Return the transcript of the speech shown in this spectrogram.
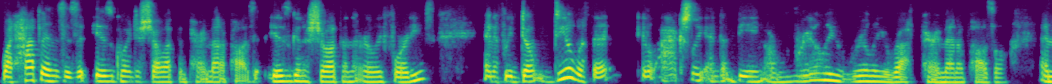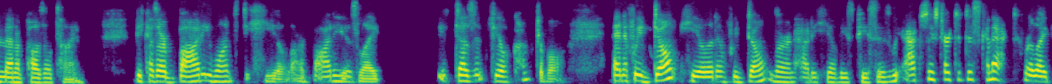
what happens is it is going to show up in perimenopause. It is going to show up in the early 40s. And if we don't deal with it, it'll actually end up being a really, really rough perimenopausal and menopausal time because our body wants to heal. Our body is like, it doesn't feel comfortable. And if we don't heal it, and if we don't learn how to heal these pieces, we actually start to disconnect. We're like,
